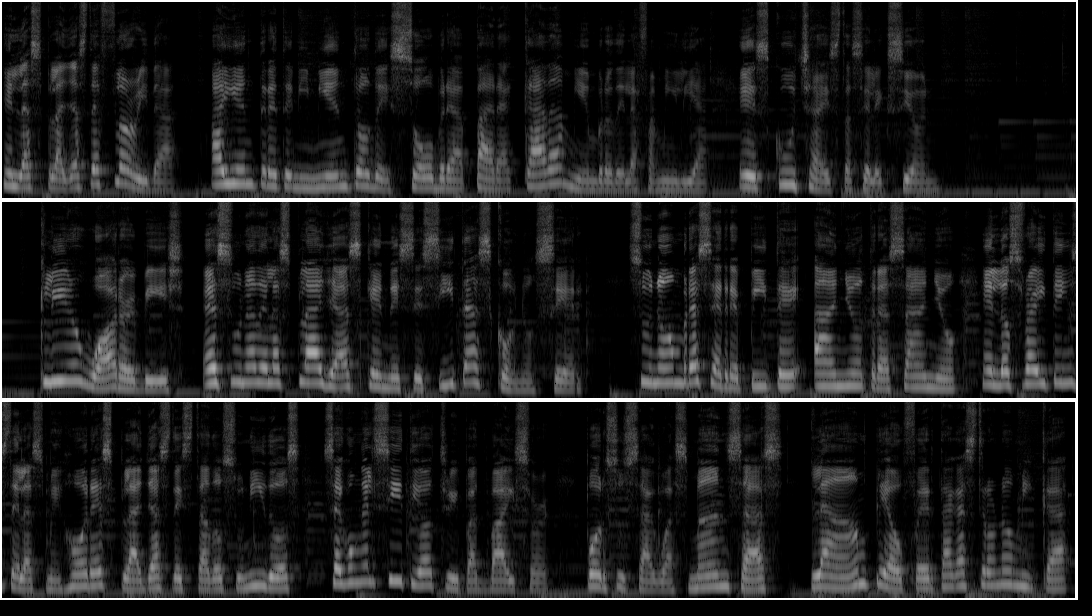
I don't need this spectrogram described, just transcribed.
En las playas de Florida hay entretenimiento de sobra para cada miembro de la familia. Escucha esta selección. Clearwater Beach es una de las playas que necesitas conocer. Su nombre se repite año tras año en los ratings de las mejores playas de Estados Unidos, según el sitio TripAdvisor, por sus aguas mansas, la amplia oferta gastronómica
